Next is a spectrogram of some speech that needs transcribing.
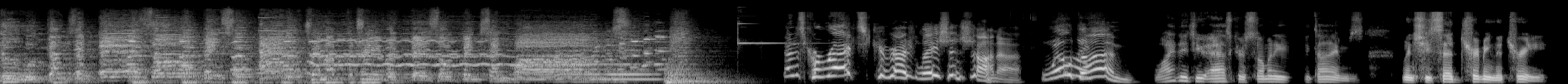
goo-goo guns and bizzle binks. And trim tree with bizzle binks and wangs. That is correct. Congratulations, Shawna. Well done. why did you ask her so many times when she said trimming the tree?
